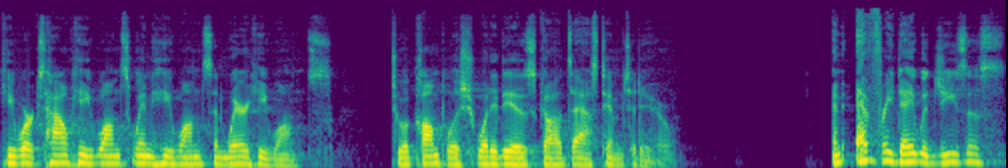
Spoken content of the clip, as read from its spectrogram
he works how he wants, when he wants, and where he wants to accomplish what it is God's asked him to do. And every day with Jesus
